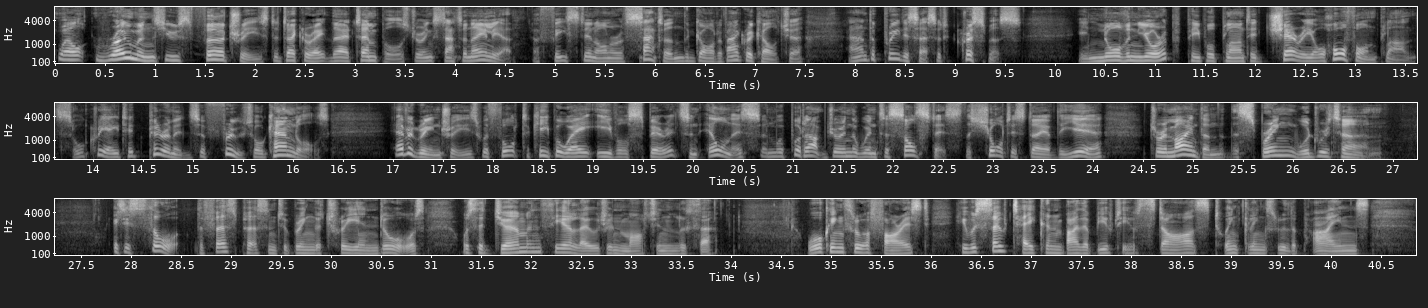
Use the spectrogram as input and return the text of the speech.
Well, Romans used fir trees to decorate their temples during Saturnalia, a feast in honour of Saturn, the god of agriculture, and a predecessor to Christmas. In northern Europe, people planted cherry or hawthorn plants or created pyramids of fruit or candles. Evergreen trees were thought to keep away evil spirits and illness and were put up during the winter solstice, the shortest day of the year, to remind them that the spring would return. It is thought the first person to bring a tree indoors was the German theologian Martin Luther. Walking through a forest, he was so taken by the beauty of stars twinkling through the pines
